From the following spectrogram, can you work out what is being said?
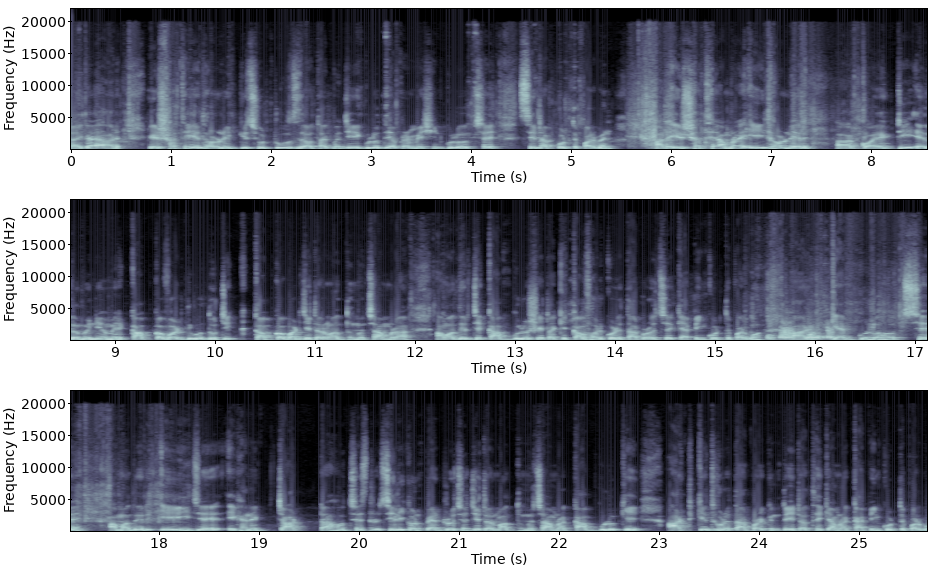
জায়গায়। আর এর সাথে এ ধরনের কিছু টুলস দেওয়া থাকবে, যেগুলো দিয়ে আপনার মেশিনগুলো হচ্ছে সেট করতে পারবেন। আর এর সাথে আমরা এই ধরনের কয়েকটি অ্যালুমিনিয়ামের কাপ কভার দিব, দুটি কাপ কভার যেটার মাধ্যমে হচ্ছে আমরা আমাদের যে কাপগুলো সেটাকে কভার করে তারপর হচ্ছে ক্যাপিং করতে পারব। আর ক্যাপগুলো হচ্ছে আমাদের এই যে এখানে চারটা হচ্ছে সিলিকন প্যাড রয়েছে, যেটার মাধ্যমে হচ্ছে আমরা কাপগুলোকে আটকে ধরে তারপর কিন্তু এটা থেকে আমরা ক্যাপিং করতে পারব।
